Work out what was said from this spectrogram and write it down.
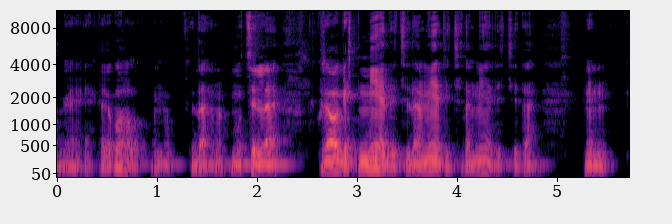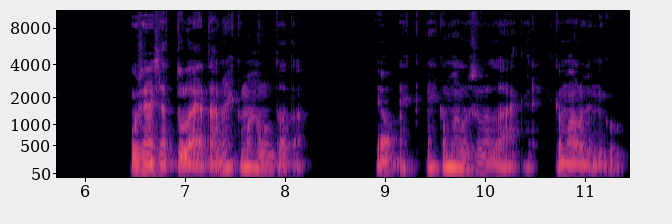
Okei, okay, ehkä joku haluaa, mä sitä sano. Mutta silleen, kun sä oikeasti mietit sitä, mietit sitä, mietit sitä, niin usein sieltä tulee jotain, no ehkä mä haluan tota. Joo. Ehkä, ehkä mä haluaisin olla lääkäri. Ehkä mä haluaisin niinku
